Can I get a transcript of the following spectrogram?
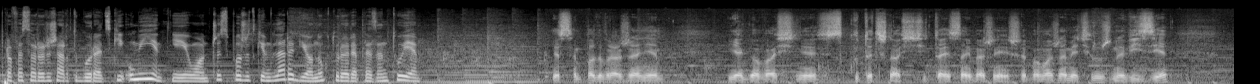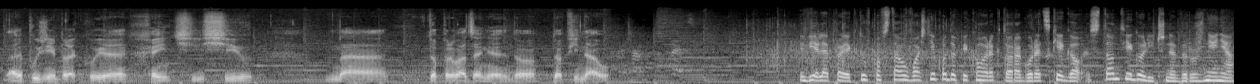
profesor Ryszard Górecki umiejętnie je łączy z pożytkiem dla regionu, który reprezentuje. Jestem pod wrażeniem jego właśnie skuteczności. To jest najważniejsze, bo można mieć różne wizje, ale później brakuje chęci, sił na doprowadzenie do, do finału. Wiele projektów powstało właśnie pod opieką rektora Góreckiego, stąd jego liczne wyróżnienia.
